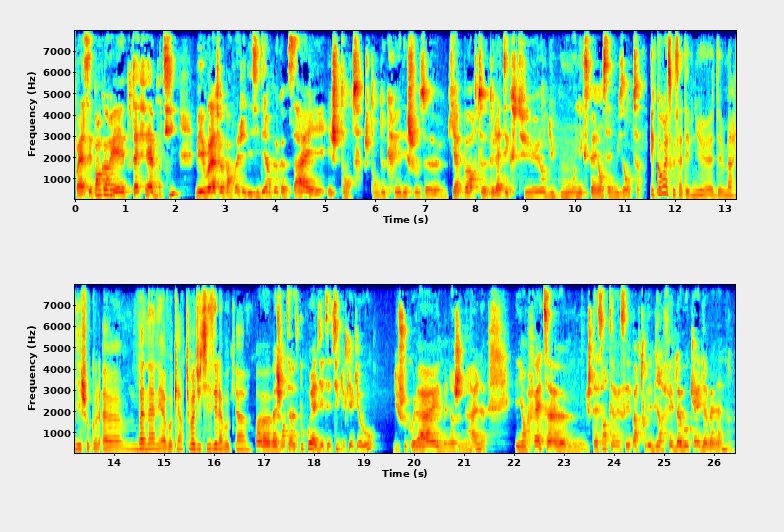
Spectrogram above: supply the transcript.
voilà, c'est pas encore tout à fait abouti. Mais voilà, tu vois, parfois j'ai des idées un peu comme ça et, et, je tente, je tente de créer des choses euh, qui apportent de la texture, du goût, une expérience amusante. Et comment est-ce que ça t'est venu euh, de marier chocolat, banane et avocat? Tu vois, d'utiliser l'avocat bah, Je m'intéresse beaucoup à la diététique du cacao du chocolat et de manière générale. Et en fait, euh, j'étais assez intéressée par tous les bienfaits de l'avocat et de la banane.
